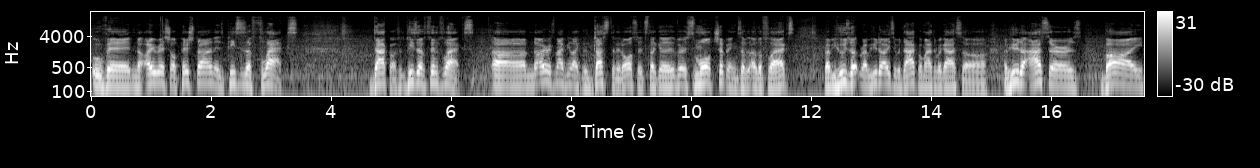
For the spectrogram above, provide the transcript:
Uven Na'iris Shal Pishtan is pieces of flax. Daka, a piece of thin flax. Um, the iris might be like the dust of it. Also, it's like a very small chippings of, of the flax. Rabbi Huda, Rabbi Huda Isa B'Dako Matabagasa. Rabbi Huda answers by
